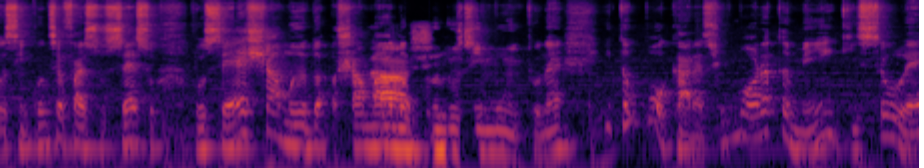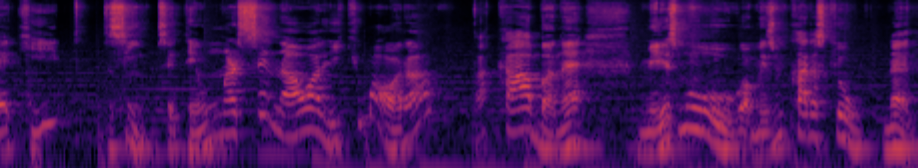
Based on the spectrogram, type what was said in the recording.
assim, quando você faz sucesso, você é chamando, chamado ah, a produzir muito, né? Então, pô, cara, chega uma hora também que seu leque, assim, você tem um arsenal ali que uma hora acaba, né? Mesmo, igual, mesmo caras que eu, né,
